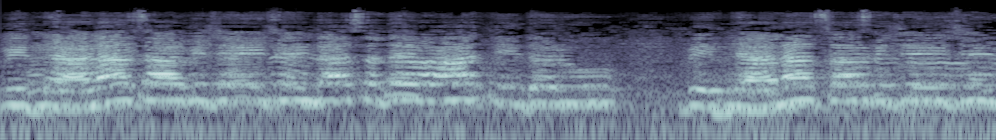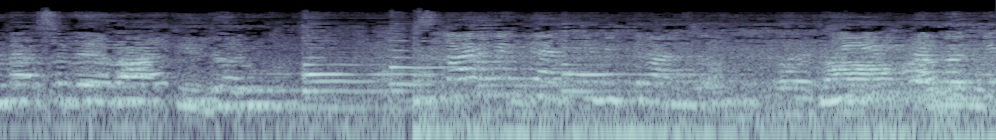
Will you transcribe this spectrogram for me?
विज्ञानाचा विजयी झेंडा सदैव हाती धरू. विज्ञानाचा विजयी झेंडा सदैव हाती धरू. नमस्कार विद्यार्थी मित्रांनो. मी प्रगती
